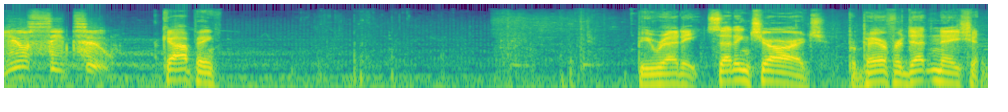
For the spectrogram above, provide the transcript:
UC2. Copy. Be ready. Setting charge. Prepare for detonation.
